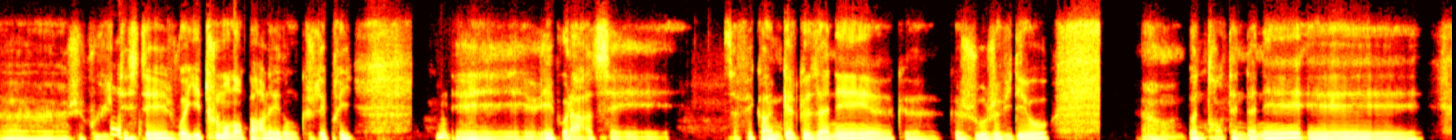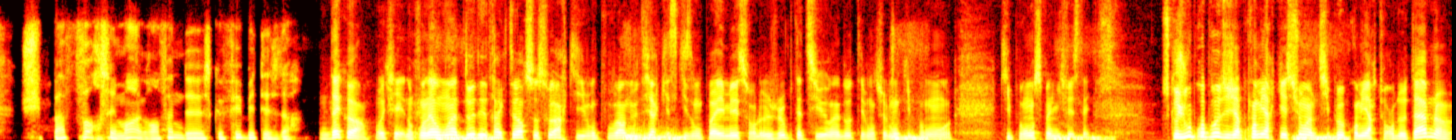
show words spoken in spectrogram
Euh, j'ai voulu le tester, je voyais tout le monde en parler donc je l'ai pris. Et, et voilà, c'est ça fait quand même quelques années que, que je joue aux jeux vidéo hein, une bonne trentaine d'années et je suis pas forcément un grand fan de ce que fait Bethesda. D'accord, ok. Donc on a au moins deux détracteurs ce soir qui vont pouvoir nous dire qu'est-ce qu'ils n'ont pas aimé sur le jeu. Peut-être s'il y en a d'autres éventuellement qui pourront, qui pourront se manifester. Ce que je vous propose déjà, première question, un petit peu premier tour de table.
